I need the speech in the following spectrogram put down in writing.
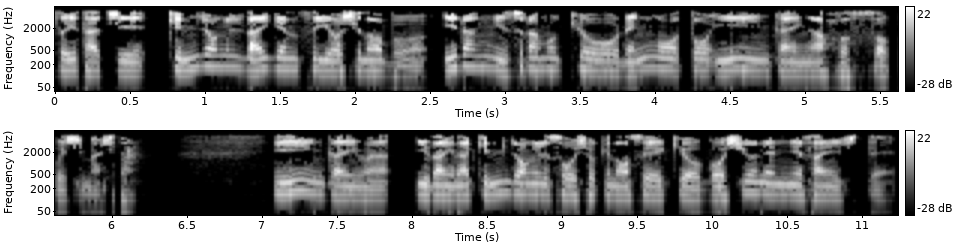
1日、金正日大元帥を忍ぶイラン・イスラム教連合と委員会が発足しました。委員会は、偉大な金正日総書記の逝去5周年に際して、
